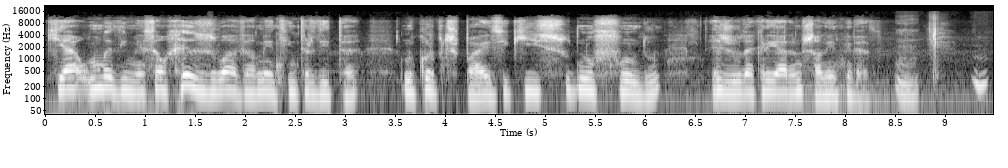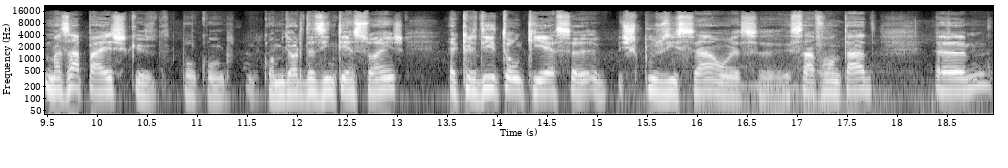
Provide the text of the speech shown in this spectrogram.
que há uma dimensão razoavelmente interdita no corpo dos pais e que isso, no fundo, ajuda a criar a noção de intimidade. Hum. Mas há pais que, com, com a melhor das intenções, acreditam que essa exposição, essa, essa vontade, uh,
